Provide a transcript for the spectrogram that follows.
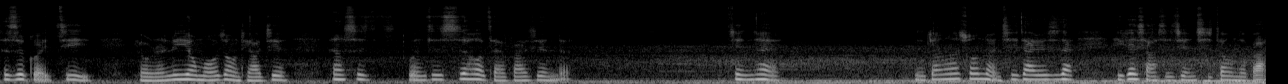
这是诡计，有人利用某种条件让是文字事后才发现的。健太，你刚刚说暖气大约是在一个小时前启动的吧？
